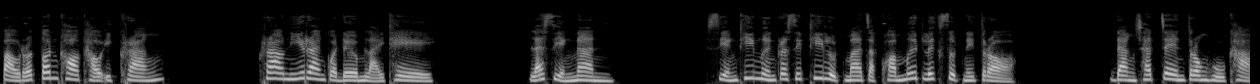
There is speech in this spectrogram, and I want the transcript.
เป่ารถต้นคอเขาอีกครั้ง คราวนี้แรงกว่าเดิมหลายเท และเสียงนั้น เสียงที่เหมือนกระซิบที่หลุดมาจากความมืดลึกสุดในตรอก ดังชัดเจนตรงหูเขา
